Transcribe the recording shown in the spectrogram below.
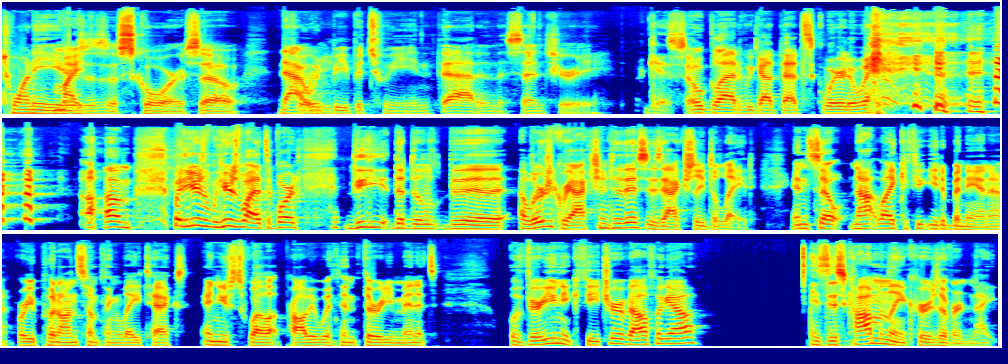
20 years Might- is a score. So that 40. would be between that and a century. Okay, so glad we got that squared away. um, but here's here's why it's important. The, the the allergic reaction to this is actually delayed, and so not like if you eat a banana or you put on something latex and you swell up probably within 30 minutes. A very unique feature of alpha gal is this commonly occurs overnight.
